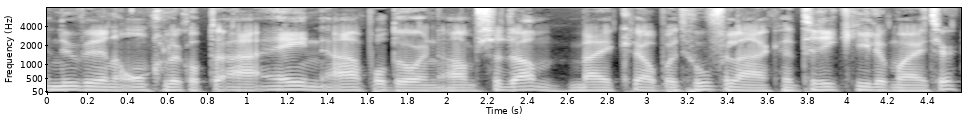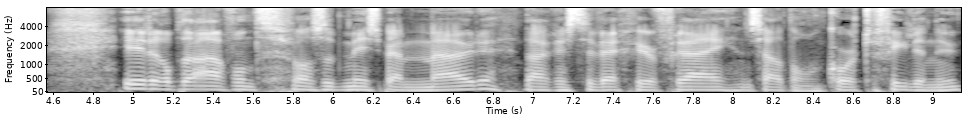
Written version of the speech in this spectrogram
Nu weer een ongeluk op de A1 Apeldoorn-Amsterdam. Bij knooppunt Hoevelaken, 3 kilometer. Eerder op de avond was het mis bij Muiden. Daar is de weg weer vrij. Er staat nog een korte file nu.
